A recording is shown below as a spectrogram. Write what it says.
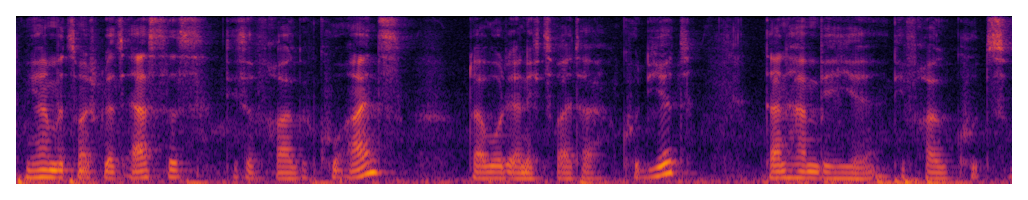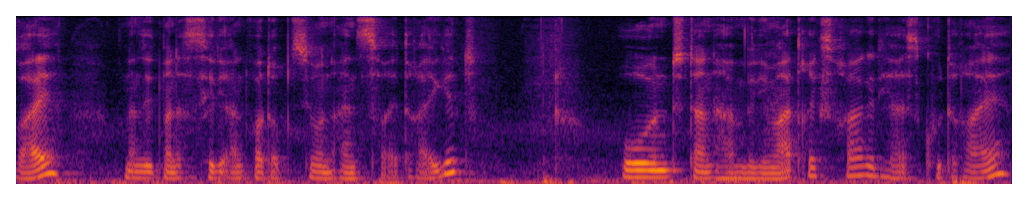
Und hier haben wir zum Beispiel als erstes diese Frage Q1. Da wurde ja nichts weiter kodiert. Dann haben wir hier die Frage Q2 und dann sieht man, dass es hier die Antwortoption 1, 2, 3 gibt. Und dann haben wir die Matrixfrage, die heißt Q3.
